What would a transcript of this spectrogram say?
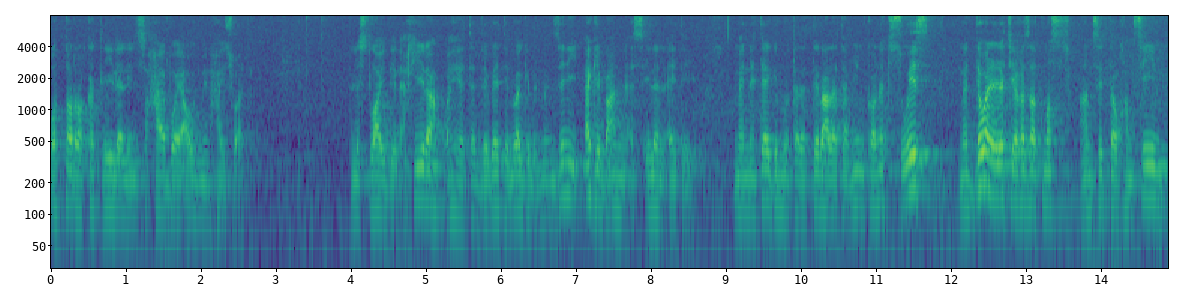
واضطر قتل إلى الانسحاب ويعود من حيث أتى. السلايد الأخيرة وهي تدريبات الواجب المنزلي أجب عن الأسئلة الآتية. ما النتائج المترتبة على تأمين قناة السويس؟ ما الدول التي غزت مصر؟ عام 56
